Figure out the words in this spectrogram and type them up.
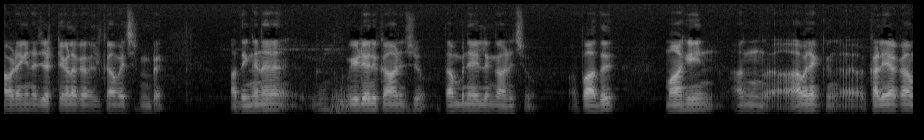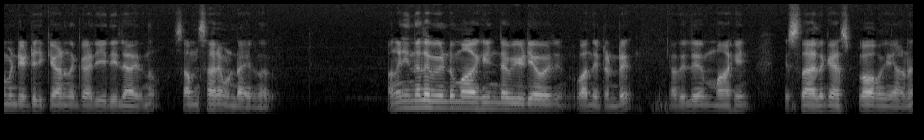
അവിടെ ഇങ്ങനെ ജെട്ടികളൊക്കെ വിൽക്കാൻ വെച്ചിട്ടുണ്ട്. അതിങ്ങനെ വീഡിയോയിൽ കാണിച്ചു തമ്പനയിലും കാണിച്ചു. അപ്പോൾ അത് മാഹീൻ അവരെ കളിയാക്കാൻ വേണ്ടി ഇട്ടിരിക്കുകയാണെന്നൊക്കെ രീതിയിലായിരുന്നു സംസാരം ഉണ്ടായിരുന്നത് അങ്ങനെ ഇന്നലെ വീണ്ടും മാഹിന്റെ വീഡിയോ വന്നിട്ടുണ്ട്. അതിൽ മാഹിൻ ഇസ്രായേലൊക്കെ എക്സ്പ്ലോർ ചെയ്യാണ്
